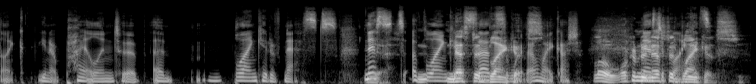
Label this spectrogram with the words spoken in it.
like, you know, pile into a blanket of nests. Nests of blankets. nested That's blankets. Oh my gosh. Hello, welcome to Nested Nested blankets. Blankets.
